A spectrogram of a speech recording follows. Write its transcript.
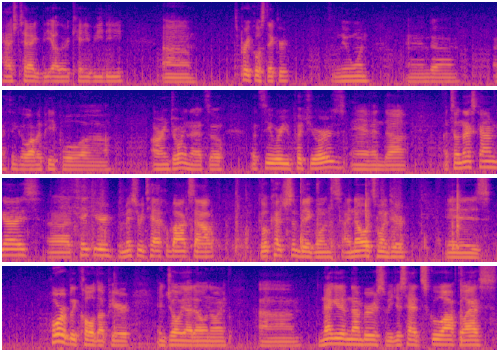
hashtag the other KVD. Um, it's a pretty cool sticker. It's a new one, and um, I think a lot of people uh, are enjoying that. So let's see where you put yours. And uh, until next time, guys, uh, take your mystery tackle box out. Go catch some big ones. I know it's winter. It is horribly cold up here in Joliet, Illinois. Um, negative numbers. We just had school off the last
